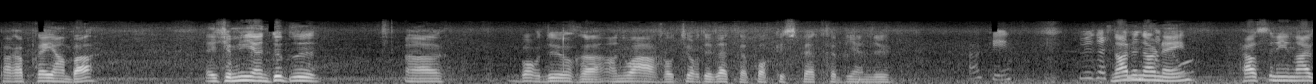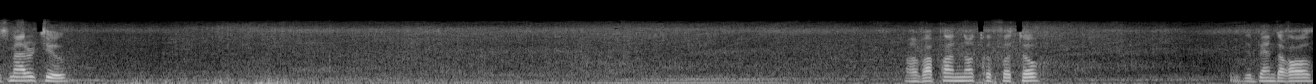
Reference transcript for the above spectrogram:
par après en bas. Et j'ai mis un double euh, bordure euh, en noir autour des lettres pour que ce soit être bien lu. Ok. Not in our name. Palestinian lives matter too. On va prendre notre photo de banderole.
